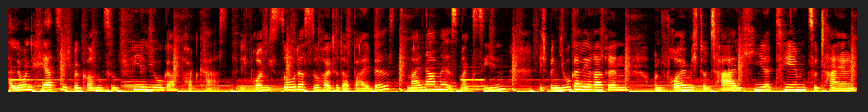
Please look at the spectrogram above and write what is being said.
Hallo und herzlich willkommen zum Feel Yoga Podcast. Ich freue mich so, dass du heute dabei bist. Mein Name ist Maxine, ich bin Yogalehrerin und freue mich total, hier Themen zu teilen,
